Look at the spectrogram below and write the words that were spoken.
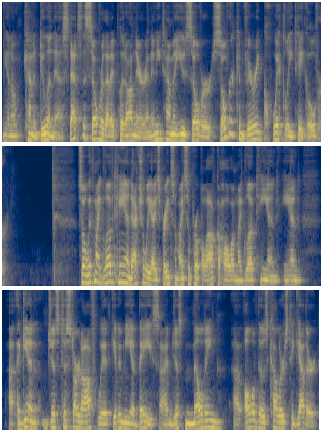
you know, kind of doing this. That's the silver that I put on there. And anytime I use silver, silver can very quickly take over. So with my gloved hand, actually, I sprayed some isopropyl alcohol on my gloved hand. And uh, again, just to start off with giving me a base, I'm just melding uh, all of those colors together.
